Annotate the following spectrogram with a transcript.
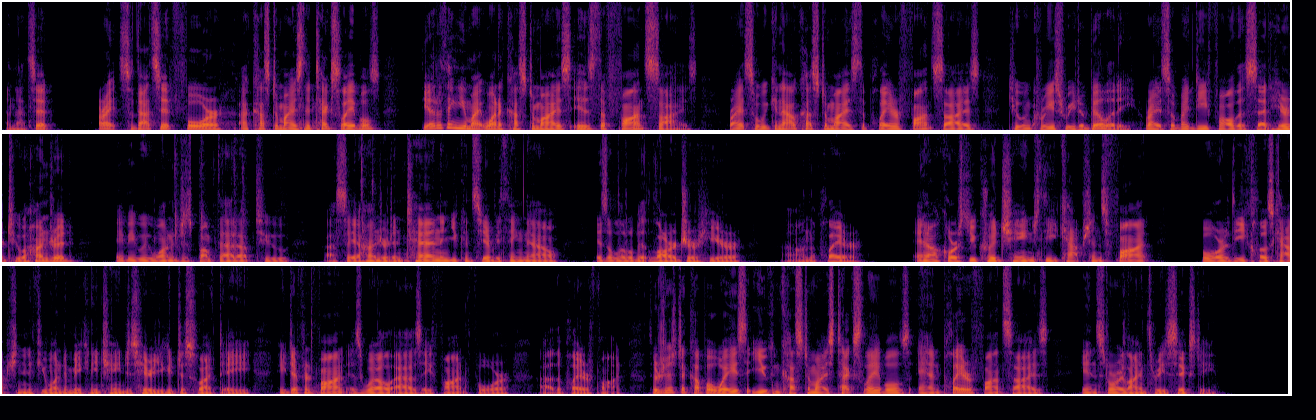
And that's it. All right, so that's it for uh, customizing the text labels. The other thing you might want to customize is the font size, right? So we can now customize the player font size to increase readability, right? So by default, it's set here to 100. Maybe we want to just bump that up to, uh, say, 110, and you can see everything now is a little bit larger here uh, on the player. And of course, you could change the captions font for the closed captioning, if you wanted to make any changes here, you could just select a, a different font as well as a font for uh, the player font. There's just a couple ways that you can customize text labels and player font size in Storyline 360.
